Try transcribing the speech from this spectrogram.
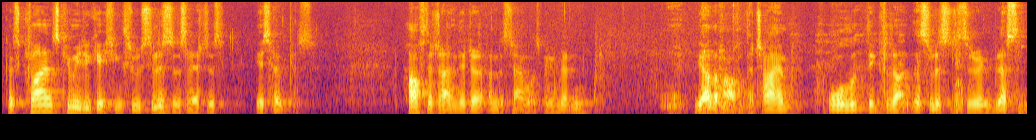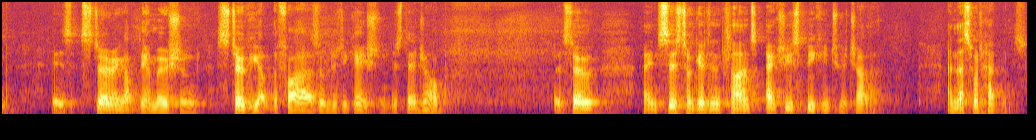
Because clients communicating through solicitors' letters is hopeless. Half the time they don't understand what's being written. The other half of the time, all that the, the solicitors are doing, bless them, is stirring up the emotion, stoking up the fires of litigation. It's their job. But so I insist on getting the clients actually speaking to each other. And that's what happens.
